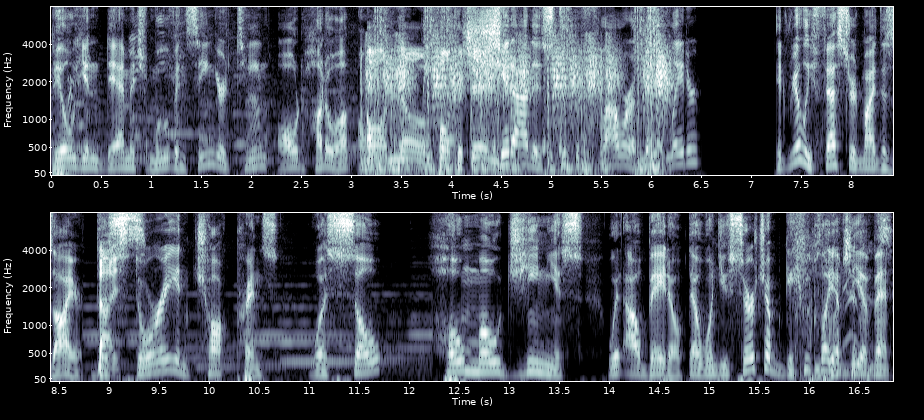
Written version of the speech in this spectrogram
billion damage move and seeing your team all huddle up Oh no, beat poor shit out of his stupid flower a minute later, it really festered my desire. The story in Chalk Prince was so homogeneous with Albedo that when you search up gameplay of the event,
